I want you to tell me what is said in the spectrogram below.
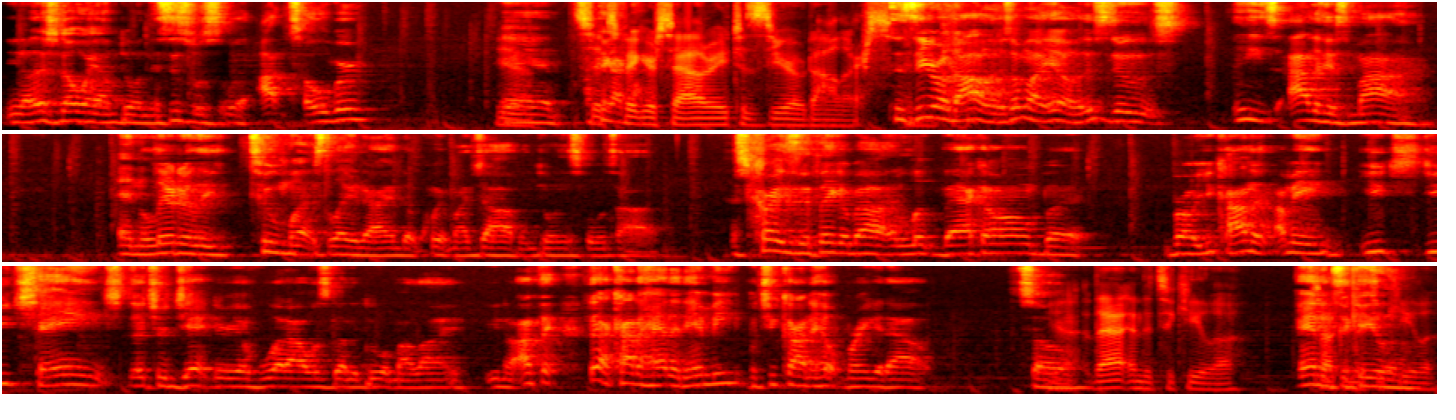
You know, there's no way I'm doing this. This was what, October. Yeah, six figure I, salary to zero dollars. To zero dollars. I'm like, yo, this dude's he's out of his mind. And literally two months later, I end up quitting my job and doing this full time. It's crazy to think about and look back on, but bro, you kind of, I mean, you you changed the trajectory of what I was gonna do with my life. You know, I think, I think I kind of had it in me, but you kind of helped bring it out. So yeah, that and the tequila, and the tequila. the tequila.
